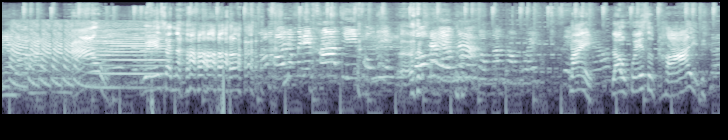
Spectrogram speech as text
รีบอ้าว เวสนาแล้วเขายังไม่ได้ฆ่าทีผมเห็นผมเห็นน่ะกำ ไม่แล้วเราเควสสุดท้ายใช่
